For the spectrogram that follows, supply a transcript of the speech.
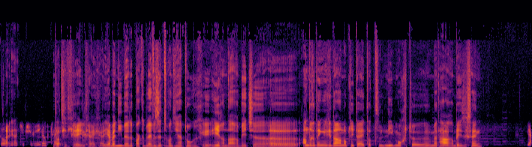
Zorgen dat je het geregeld krijgt. Dat je het geregeld krijgt. En jij bent niet bij de pakken blijven zitten, want je hebt ook hier en daar een beetje uh, andere dingen gedaan op die tijd dat niet mocht uh, met haren bezig zijn? Ja,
